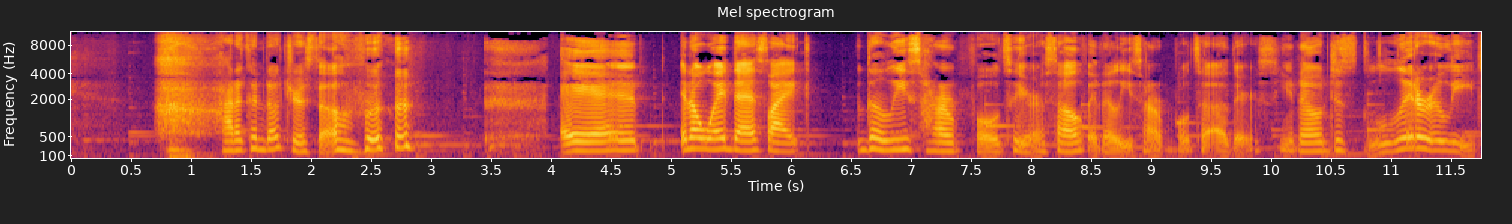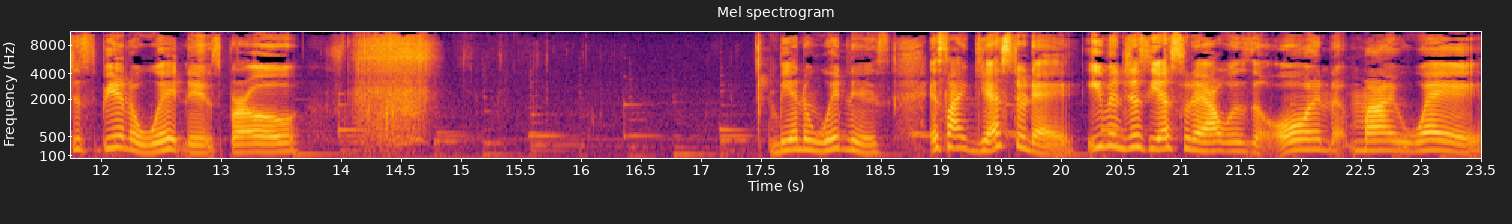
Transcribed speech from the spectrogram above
how to conduct yourself. and in a way that's like the least harmful to yourself and the least harmful to others. You know, just literally just being a witness, bro being a witness. It's like yesterday, even just yesterday, I was on my way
